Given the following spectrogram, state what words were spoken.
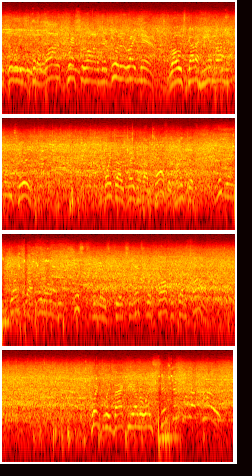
the ability to put a lot of pressure on, and they're doing it right now. Rhodes got a hand on that one, too. The point that I was making about Profit, Mike, the mid-range jump shot no longer exists for those kids, and that's where Profit got a foul. Quickly back the other way. Simpkins with a three.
